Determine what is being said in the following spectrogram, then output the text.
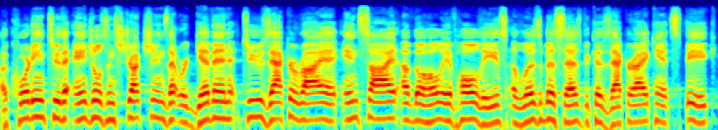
according to the angel's instructions that were given to Zechariah inside of the Holy of Holies, Elizabeth says, because Zechariah can't speak,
